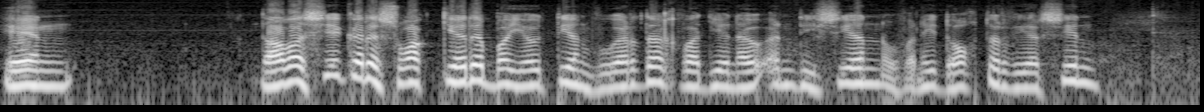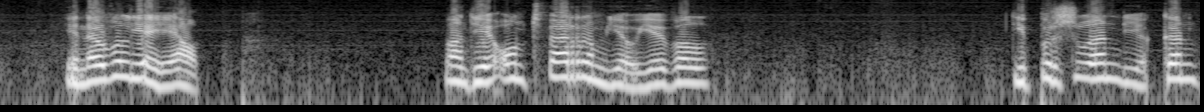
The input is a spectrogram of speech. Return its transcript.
en daar was sekere swakkere by jou teenwoordig wat jy nou in die sien of in die dochter weer sien en nou wil jy help want jy ontferm jou, jy wil die persoon, die kind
